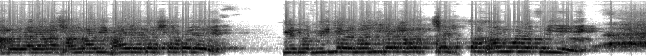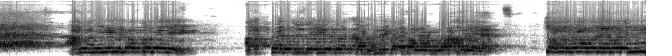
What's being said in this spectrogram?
আমরা জানি আমার সাংবাদিক ভাইয়েরা চেষ্টা করে, কিন্তু মিডিয়ার মালিকেরা হচ্ছে প্রথম মুনাফিক আগামী নির্বাচনে আপনারা যদি নিরপেক্ষ ভূমিকা পালন না করেন যদি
